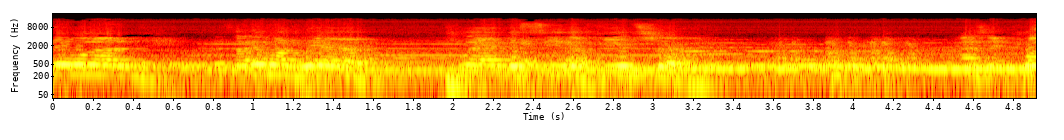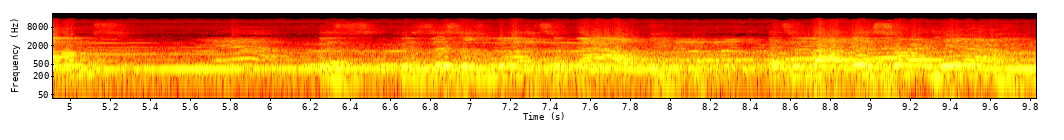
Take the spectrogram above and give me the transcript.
anyone, does anyone here plan to see the future as it comes? Yeah. Because this is what it's about. It's about this right here.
